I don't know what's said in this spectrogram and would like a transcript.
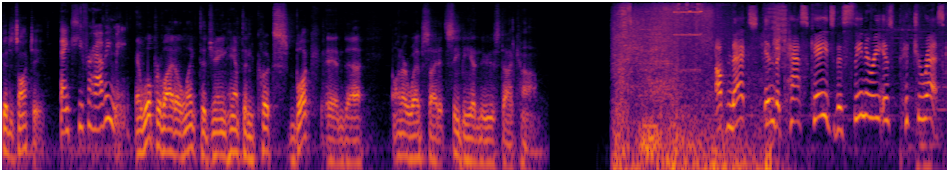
good to talk to you. Thank you for having me. And we'll provide a link to Jane Hampton Cook's book and uh, on our website at cbnnews.com. Up next, in the Cascades, the scenery is picturesque,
